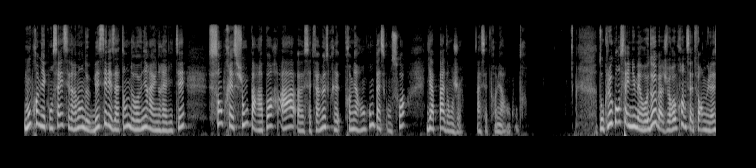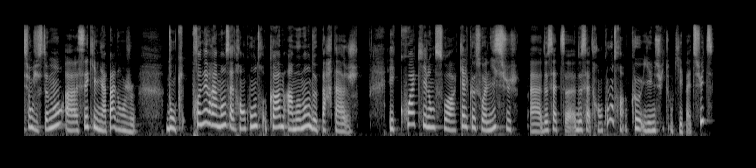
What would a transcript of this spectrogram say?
mon premier conseil, c'est vraiment de baisser les attentes, de revenir à une réalité sans pression par rapport à euh, cette fameuse première rencontre, parce qu'en soi, il n'y a pas d'enjeu à cette première rencontre. Donc le conseil numéro 2, bah, je vais reprendre cette formulation justement, euh, c'est qu'il n'y a pas d'enjeu. Donc prenez vraiment cette rencontre comme un moment de partage. Et quoi qu'il en soit, quelle que soit l'issue euh, de, cette, rencontre, qu'il y ait une suite ou qu'il n'y ait pas de suite,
